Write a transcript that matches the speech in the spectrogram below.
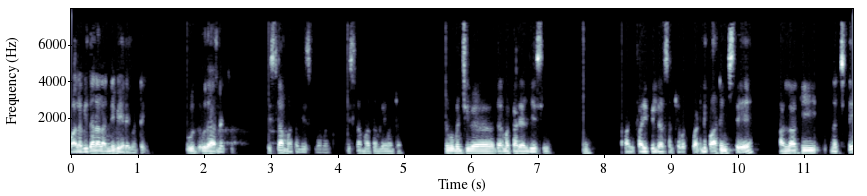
వాళ్ళ విధానాలన్నీ వేరే ఉంటాయి. ఉదాహరణకి ఇస్లాం మతం తీసుకున్నాం ఇస్లాం మతంలో ఏమంటారు? నువ్వు మంచిగా ధర్మకార్యాలు చేసి ఫైవ్ పిల్లర్స్ అంటారు వాటిని పాటించితే అల్లాకి నచ్చితే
